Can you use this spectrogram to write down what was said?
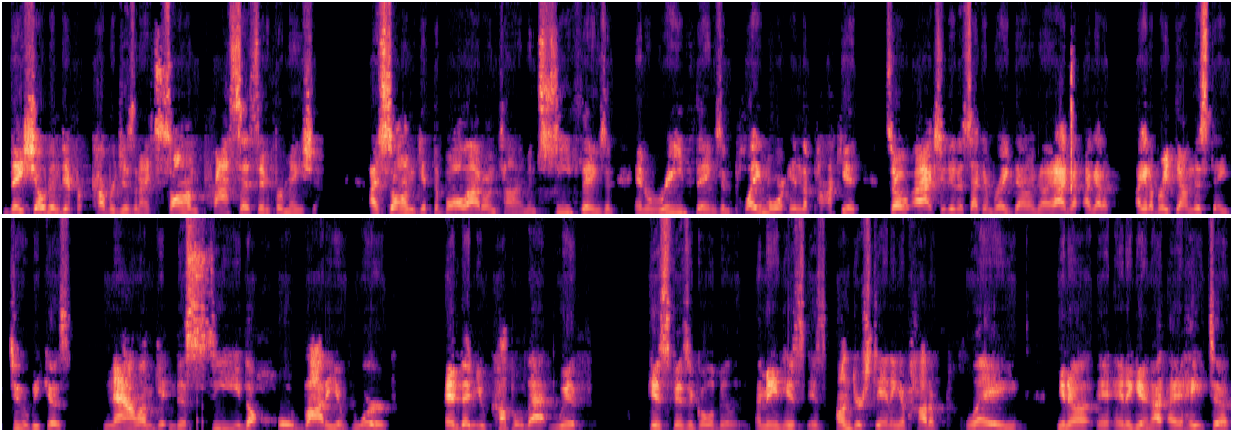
they showed him different coverages, and I saw him process information. I saw him get the ball out on time and see things and, and read things and play more in the pocket. So I actually did a second breakdown and go, I got I gotta I gotta break down this tape too, because now I'm getting to see the whole body of work. And then you couple that with his physical ability. I mean, his his understanding of how to play you know, and, again, I, I, hate to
